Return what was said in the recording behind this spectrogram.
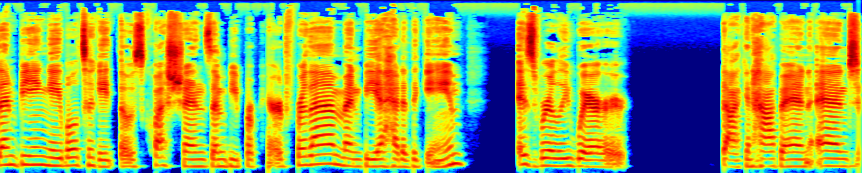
then being able to get those questions and be prepared for them and be ahead of the game is really where that can happen. And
